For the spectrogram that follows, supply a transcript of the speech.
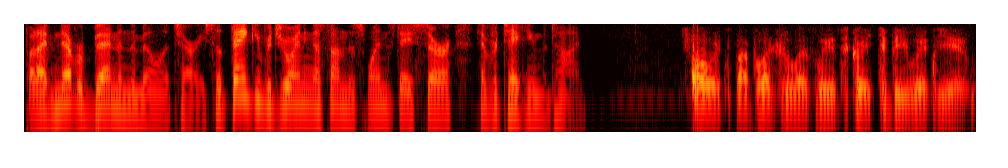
but I've never been in the military. So thank you for joining us on this Wednesday, sir, and for taking the time. Oh, it's my pleasure, Leslie. It's great to be with you.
